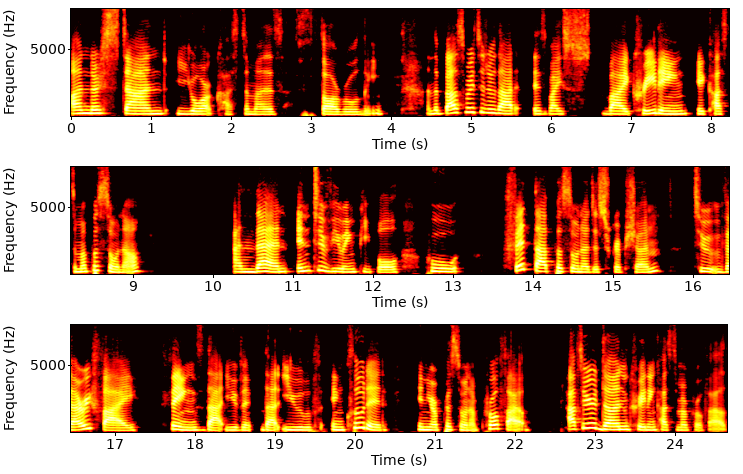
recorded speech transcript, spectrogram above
understand your customers thoroughly. And the best way to do that is by by creating a customer persona and then interviewing people who fit that persona description to verify things that you've that you've included in your persona profile. After you're done creating customer profiles,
